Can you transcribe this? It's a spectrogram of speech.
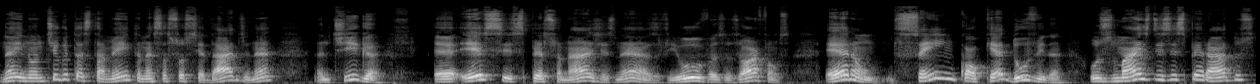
Né? E no Antigo Testamento, nessa sociedade né, antiga, é, esses personagens, né, as viúvas, os órfãos, eram, sem qualquer dúvida, os mais desesperados,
